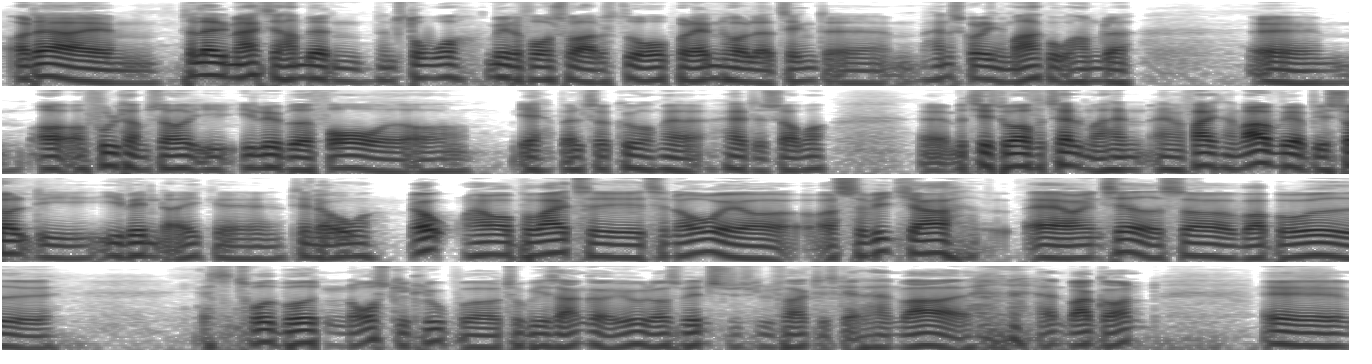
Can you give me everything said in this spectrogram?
Og der, øh, så lagde de mærke til ham der, den, den store midterforsvar, der stod over på det andet hold, og tænkte, øh, han er sgu egentlig meget god, ham der. Øh, og, og fulgte ham så i, i løbet af foråret, og ja, valgte så at købe ham her, her til sommer. Øh, Mathias, du har fortalt mig, at han, han, faktisk, han var ved at blive solgt i, i vinter, ikke, øh, til Norge. Jo, han var på vej til, til Norge, og, og så vidt jeg er orienteret, så var både, øh, Altså, jeg så troede både den norske klub og Tobias Anker, og øvrigt også Vendsyssel faktisk, at han var, han var gone. Øh,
